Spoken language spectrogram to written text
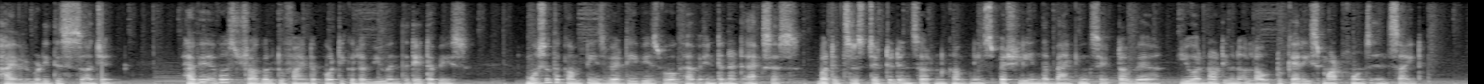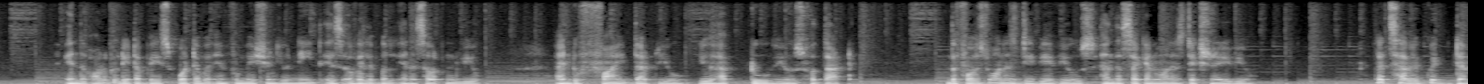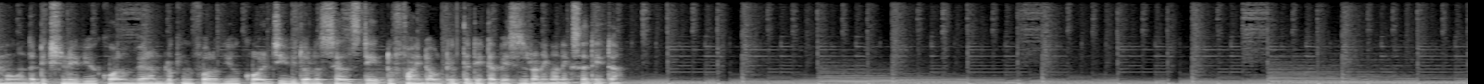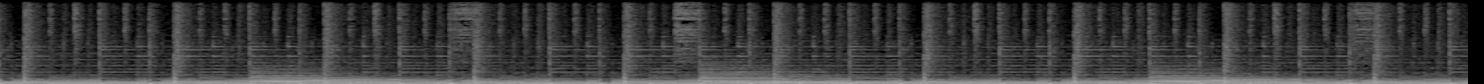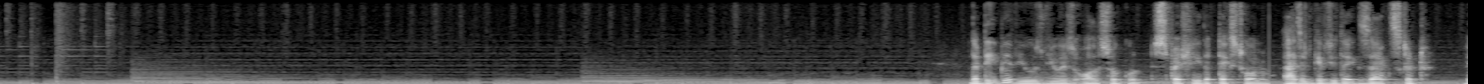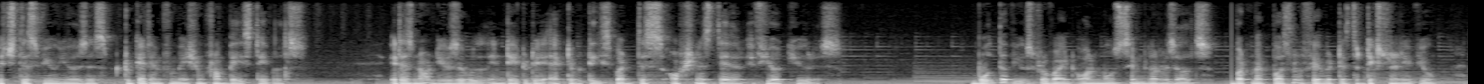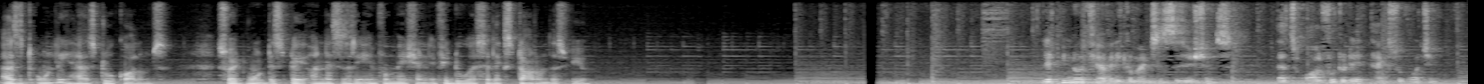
Hi everybody, this is Ajay. Have you ever struggled to find a particular view in the database? Most of the companies where DBAs work have internet access, but it's restricted in certain companies, especially in the banking sector where you are not even allowed to carry smartphones inside. In the Oracle database, whatever information you need is available in a certain view. And to find that view, you have two views for that. The first one is DBA views and the second one is dictionary view. Let's have a quick demo on the dictionary view column where I'm looking for a view called gv$cell_state to find out if the database is running on Exadata. The DBA views view is also good, especially the text column as it gives you the exact script which this view uses to get information from base tables. It is not usable in day-to-day -day activities but this option is there if you are curious. Both the views provide almost similar results but my personal favorite is the dictionary view as it only has two columns so it won't display unnecessary information if you do a select star on this view. Let me know if you have any comments and suggestions. That's all for today. Thanks for watching.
